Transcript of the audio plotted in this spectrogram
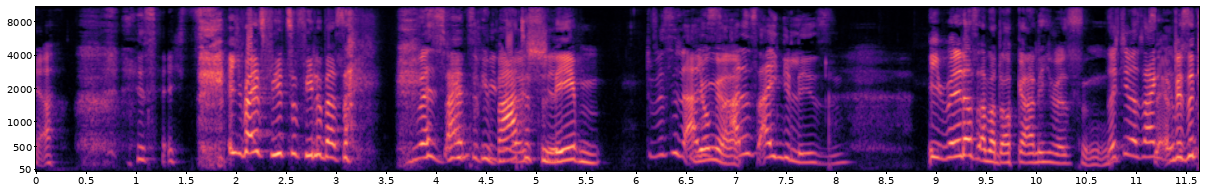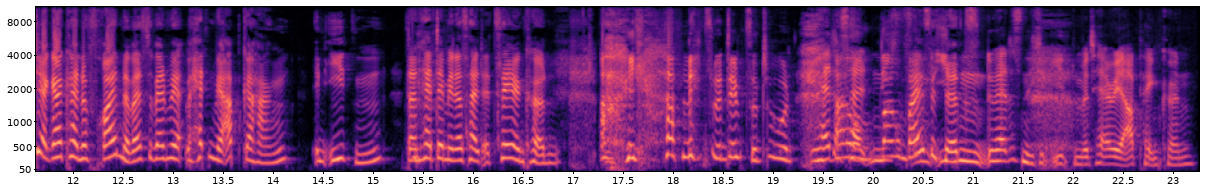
Ja. Ist echt. so. Ich weiß viel zu viel über sein, sein privates. Leben. Du bist in alles, Junge. alles eingelesen. Ich will das aber doch gar nicht wissen. Soll ich dir mal sagen? Wir sind ja gar keine Freunde, weißt du, wenn wir, hätten wir abgehangen in Eton, dann hätte er mir das halt erzählen können. Aber ich habe nichts mit dem zu tun. du hättest warum, halt nicht warum weiß in ich Eton, jetzt? Du hättest nicht in Eton mit Harry abhängen können.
